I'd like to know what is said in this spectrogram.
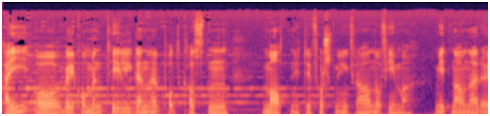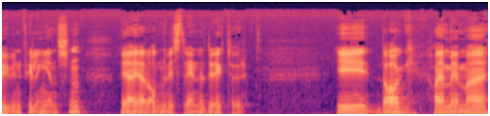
Hei og velkommen til denne podkasten Matnyttig forskning fra Nofima. Mitt navn er Øyvind Fylling Jensen, og jeg er administrerende direktør. I dag har jeg med meg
